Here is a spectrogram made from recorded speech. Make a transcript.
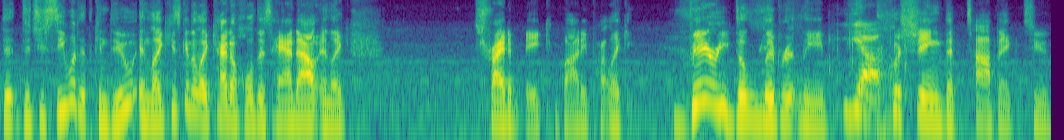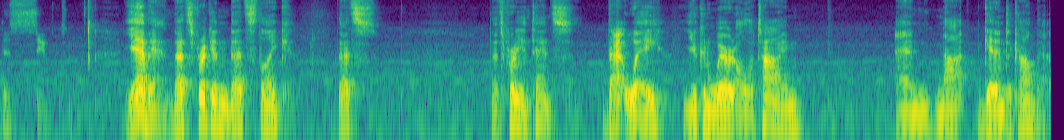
Did, did you see what it can do? And like he's gonna like kind of hold his hand out and like try to make body part like very deliberately yeah. pushing the topic to the suit. Yeah, man. That's freaking. That's like, that's, that's pretty intense. That way, you can wear it all the time, and not get into combat.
